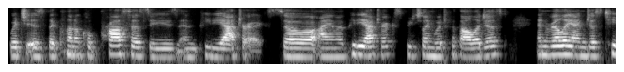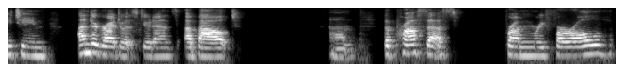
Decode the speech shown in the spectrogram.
which is the clinical processes in pediatrics. So I am a pediatric speech language pathologist, and really I'm just teaching undergraduate students about um, the process from referral,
